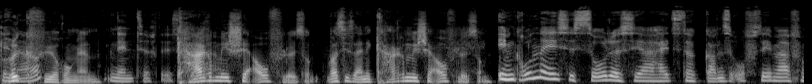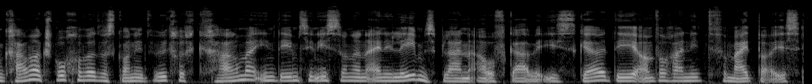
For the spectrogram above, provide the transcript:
Genau. Rückführungen, Nennt sich das. genau. karmische Auflösung. Was ist eine karmische Auflösung? Im Grunde ist es so, dass ja heutzutage ganz oft immer von Karma gesprochen wird, was gar nicht wirklich Karma in dem Sinn ist, sondern eine Lebensplanaufgabe ist, gell, die einfach auch nicht vermeidbar ist.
